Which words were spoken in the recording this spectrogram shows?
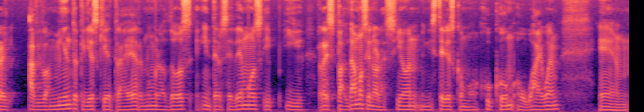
el avivamiento que Dios quiere traer. Número dos, intercedemos y, respaldamos en oración ministerios como Hukum o YWAM em,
